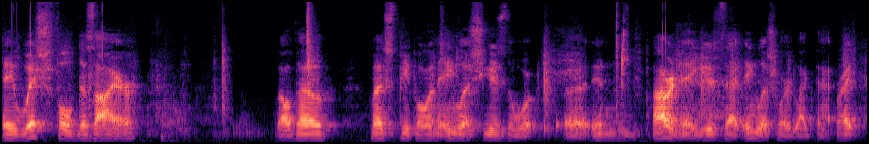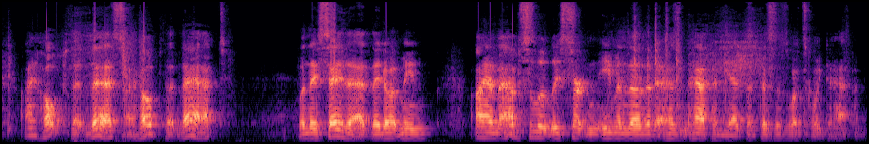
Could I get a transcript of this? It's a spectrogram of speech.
a wishful desire, although most people in English use the word uh, in our day use that English word like that, right? I hope that this, I hope that that. When they say that, they don't mean I am absolutely certain, even though that it hasn't happened yet, that this is what's going to happen.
